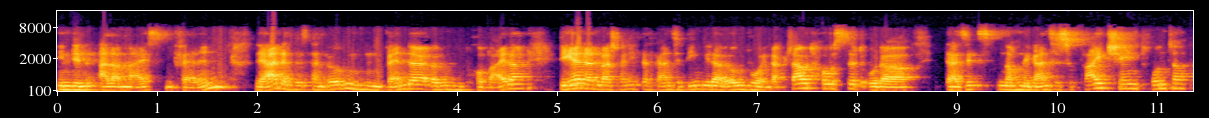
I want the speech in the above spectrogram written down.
in den allermeisten Fällen. Ja, das ist dann irgendein Vendor, irgendein Provider, der dann wahrscheinlich das ganze Ding wieder irgendwo in der Cloud hostet oder da sitzt noch eine ganze Supply Chain drunter.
